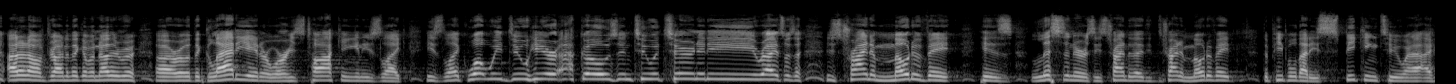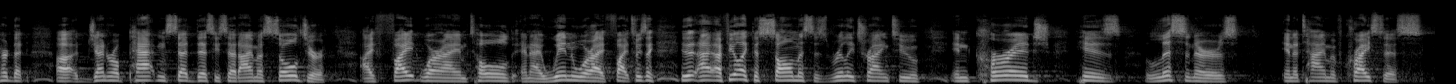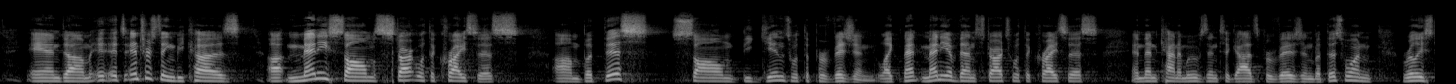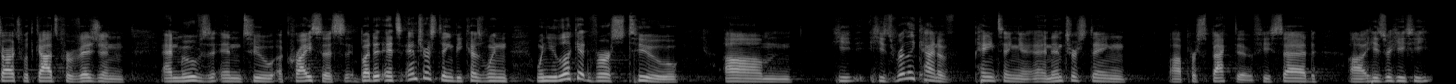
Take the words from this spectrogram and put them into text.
I don't know, I'm trying to think of another, uh, the gladiator where he's talking and he's like, he's like, what we do here echoes into eternity, right? So he's trying to motivate his listeners. He's trying to, trying to motivate the people that he's speaking to. And I heard that uh, General Patton said this. He said, I'm a soldier. I fight where I am told, and I win where I fight. So he's like, I feel like the psalmist is really trying to encourage his listeners in a time of crisis. And um, it, it's interesting because uh, many psalms start with a crisis, um, but this psalm begins with the provision. Like many of them starts with the crisis and then kind of moves into God's provision, but this one really starts with God's provision and moves into a crisis. But it's interesting because when, when you look at verse 2, um, he, he's really kind of painting an interesting uh, perspective. He said, uh, he's, he, he,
